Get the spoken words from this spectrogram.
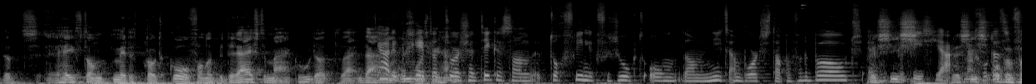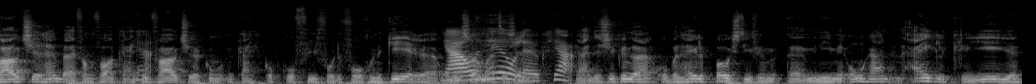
dat heeft dan met het protocol van het bedrijf te maken, hoe dat daar, daarmee Ja, ik begreep dat. Tours en Tickets dan toch vriendelijk verzoekt om dan niet aan boord te stappen van de boot. En Precies, precies, ja. precies. Nou goed, dat- of een voucher. Hè? Bij Van der Valk krijg je Ja. een voucher, kom, krijg je een kop koffie voor de volgende keer. eh, om ja, het zo te heel leuk. Ja. Ja, dus je kunt daar op een hele positieve eh, manier mee omgaan. En eigenlijk creëer je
